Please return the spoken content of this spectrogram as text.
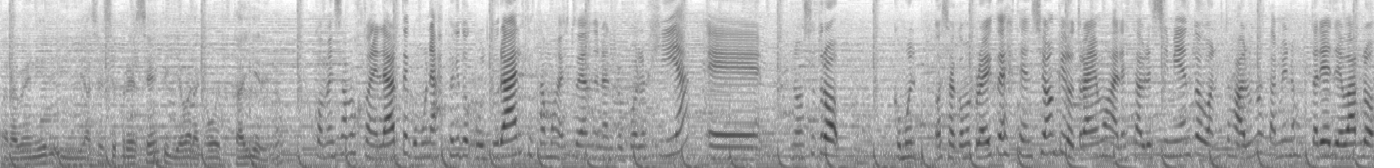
para venir y hacerse presente y llevar a cabo estos talleres. Comenzamos con el arte como un aspecto cultural que estamos estudiando en antropología. Eh, nosotros como, o sea, como proyecto de extensión que lo traemos al establecimiento con estos alumnos, también nos gustaría llevarlo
